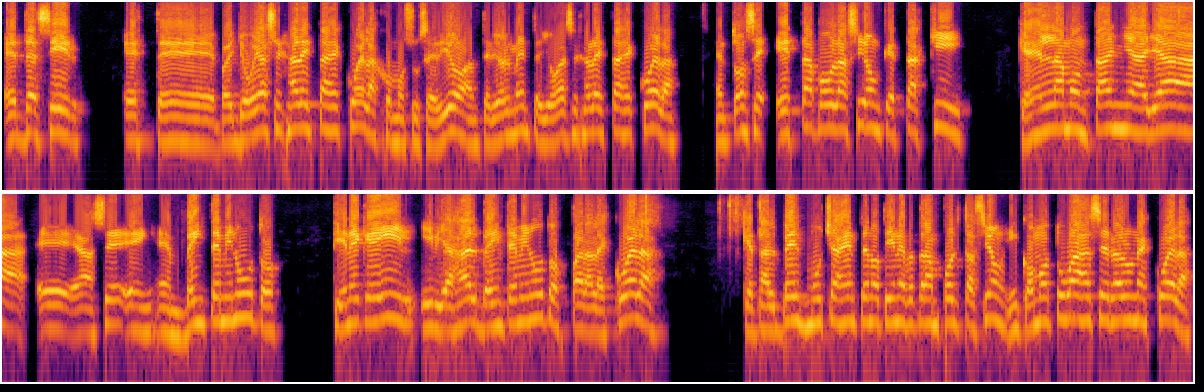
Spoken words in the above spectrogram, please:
es decir, este, pues yo voy a cerrar estas escuelas como sucedió anteriormente, yo voy a cerrar estas escuelas. Entonces, esta población que está aquí, que es en la montaña ya eh, hace en, en 20 minutos, tiene que ir y viajar 20 minutos para la escuela, que tal vez mucha gente no tiene transportación. ¿Y cómo tú vas a cerrar una escuela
